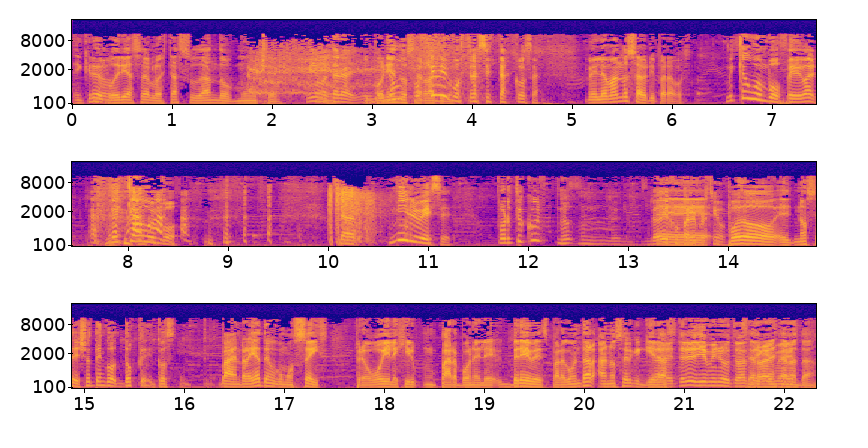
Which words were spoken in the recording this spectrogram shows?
Y creo No. que podría hacerlo, está sudando mucho. Voy a matar a alguien. Y poniéndose ¿Por qué me mostrás estas cosas? Me lo mando Sabri para vos. Me cago en vos, Fedeval. Me cago en vos. o sea, mil veces. Por tu culpa. no, no, lo dejo para el Eh, próximo. Puedo, eh, no sé, yo tengo dos Va, en realidad tengo como seis, pero voy a elegir un par, ponele, breves para comentar, a no ser que quieras. Dale, tenés 10 minutos antes de que me, nota.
